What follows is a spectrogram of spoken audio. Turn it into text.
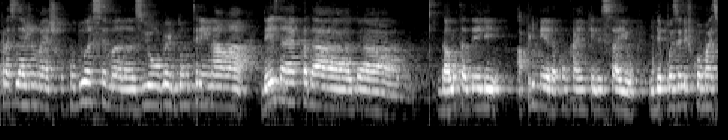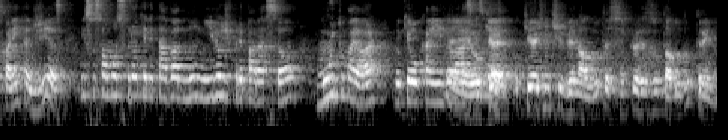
para a cidade do México com duas semanas e o Verdun treinar lá desde a época da, da, da luta dele a primeira com o Caim que ele saiu e depois ele ficou mais 40 dias, isso só mostrou que ele estava num nível de preparação muito maior do que o Caim Velasquez. É, o, que é, o que a gente vê na luta é sempre o resultado do treino.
